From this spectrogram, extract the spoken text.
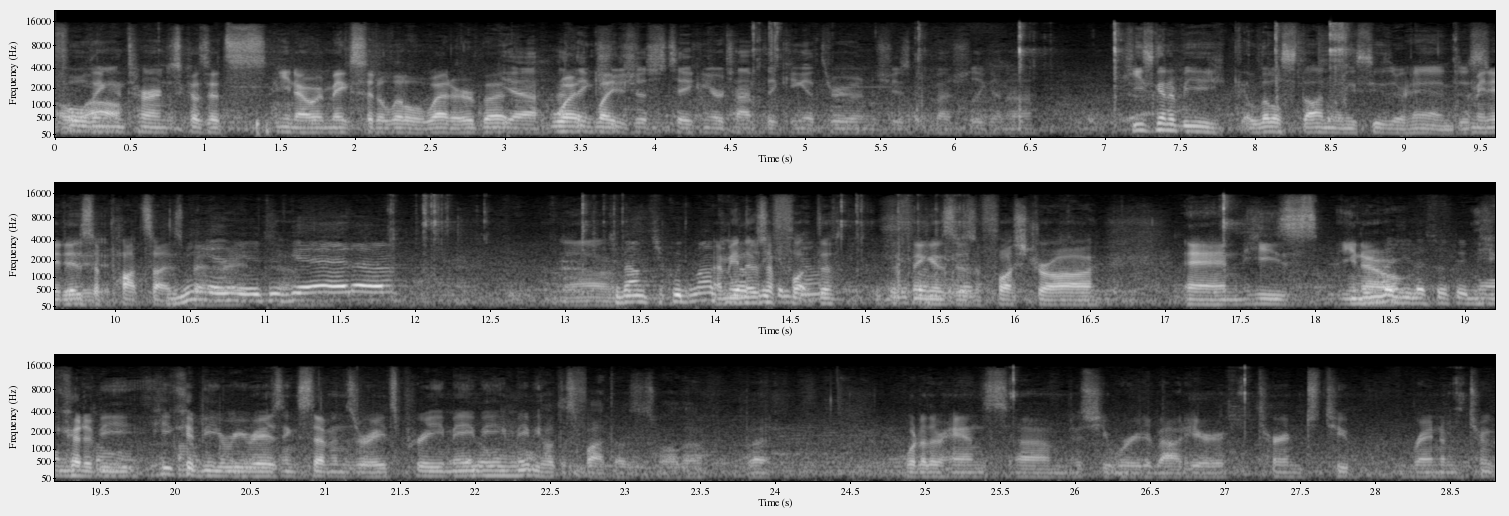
a Oh, folding wow. in turn just because it's you know it makes it a little wetter. But Yeah, what I think like she's just taking her time thinking it through, and she's eventually gonna. He's going to be a little stunned when he sees her hand. I mean it is a pot size Me bet, right? So- together. Now, Tu veux un petit coup de main I mean, there's a fl- the, the thing is, there's a flush draw, and he's, you know, vas-y, il a sauté bon he could be he could be un re-raising sevens or eights pre, maybe, maybe he'll just flat those as well though. But what other hands um, is she worried about here? Turned two random two,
